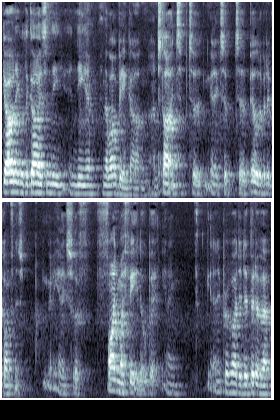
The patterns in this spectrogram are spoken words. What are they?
gardening with the guys in the in the um, in the wellbeing garden, and starting to, to you know to, to build a bit of confidence. You know, sort of find my feet a little bit. You know, and it provided a bit of a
